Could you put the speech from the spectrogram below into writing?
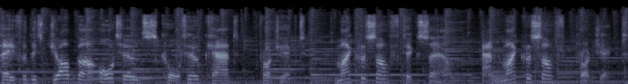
pay for this job are AutoCAD, Project, Microsoft Excel, and Microsoft Project.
